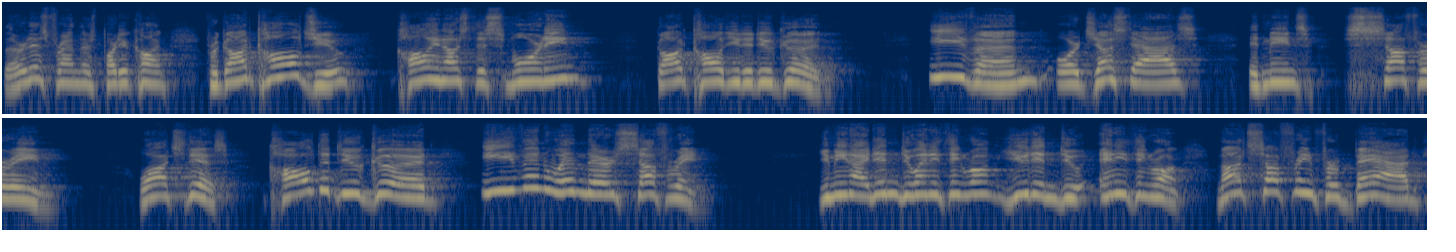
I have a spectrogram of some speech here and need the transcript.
There it is, friend. There's part of your calling. For God called you, calling us this morning, God called you to do good. Even, or just as, it means suffering. Watch this. Called to do good even when there's suffering. You mean I didn't do anything wrong? You didn't do anything wrong. Not suffering for bad,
